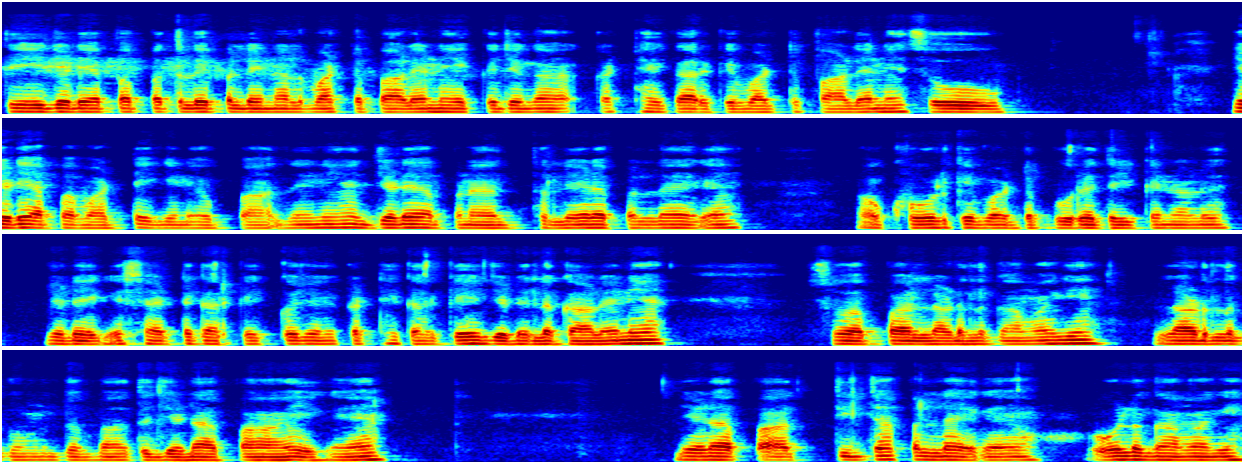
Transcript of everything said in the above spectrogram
ਤੇ ਜਿਹੜੇ ਆਪਾਂ ਪਤਲੇ ਪੱਲੇ ਨਾਲ ਵੱਟ ਪਾ ਲੈਣੇ ਇੱਕ ਜਗ੍ਹਾ ਇਕੱਠੇ ਕਰਕੇ ਵੱਟ ਪਾ ਲੈਣੇ ਸੋ ਜਿਹੜੇ ਆਪਾਂ ਵੱਟ ਹੈਗੇ ਨੇ ਉਹ ਪਾ ਦੇਣੇ ਆ। ਜਿਹੜਾ ਆਪਣਾ ਥੱਲੇ ਵਾਲਾ ਪੱਲਾ ਹੈਗਾ ਉਹ ਖੋਲ ਕੇ ਵੱਟ ਪੂਰੇ ਤਰੀਕੇ ਨਾਲ ਜਿਹੜੇ ਹੈਗੇ ਸੈੱਟ ਕਰਕੇ ਇੱਕੋ ਜਗ੍ਹਾ ਇਕੱਠੇ ਕਰਕੇ ਜਿਹੜੇ ਲਗਾ ਲੈਣੇ ਆ। ਸੋ ਆਪਾਂ ਲੜ ਲਗਾਵਾਂਗੇ। ਲੜ ਲਗਾਉਣ ਤੋਂ ਬਾਅਦ ਜਿਹੜਾ ਆਪਾਂ ਹੈਗਾ ਹੈ, ਜਿਹੜਾ ਆਪਾਂ ਤੀਜਾ ਪੱਲਾ ਹੈਗਾ ਉਹ ਲਗਾਵਾਂਗੇ।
